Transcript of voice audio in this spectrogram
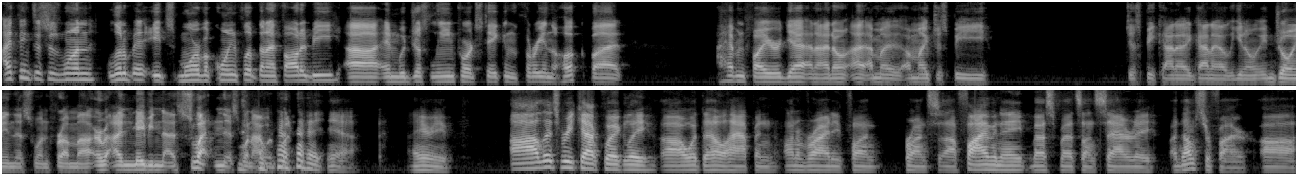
I think this is one a little bit. It's more of a coin flip than I thought it'd be, uh, and would just lean towards taking the three in the hook. But I haven't fired yet, and I don't. I, I might. I might just be. Just be kind of, kind of, you know, enjoying this one from, uh, or uh, maybe not sweating this one. I would put. yeah, I hear you. Uh, let's recap quickly uh, what the hell happened on a variety of fun fronts. Uh, five and eight best bets on Saturday. A dumpster fire. Uh,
